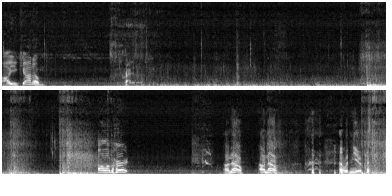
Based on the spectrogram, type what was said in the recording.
Oh, you got him. Crap. Oh, I'm hurt. Oh no! Oh no! that wasn't you.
